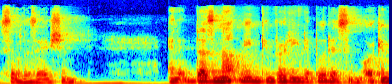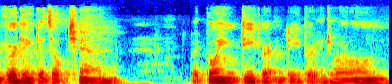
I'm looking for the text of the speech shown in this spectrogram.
civilization. And it does not mean converting to Buddhism or converting to Dzogchen but going deeper and deeper into our own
